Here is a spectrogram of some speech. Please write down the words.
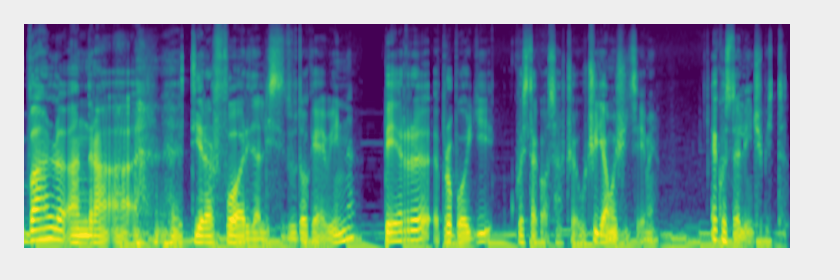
Val andrà a tirar fuori dall'istituto Kevin per proporgli questa cosa, cioè uccidiamoci insieme. E questo è l'incipit.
